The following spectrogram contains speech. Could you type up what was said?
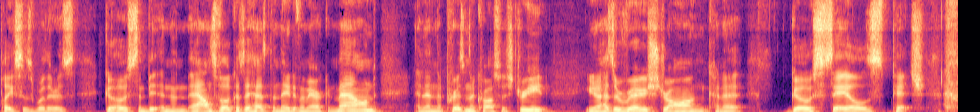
places where there's ghosts. And in Moundsville, because it has the Native American mound and then the prison across the street, you know, has a very strong kind of ghost sales pitch.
